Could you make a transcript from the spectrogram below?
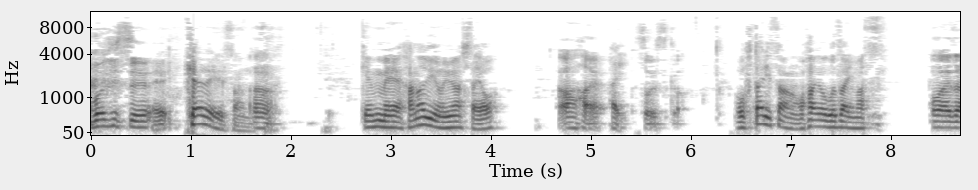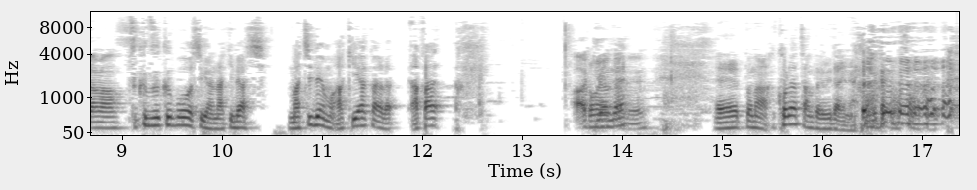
文字数。え、キャレイさん。うん。件名、花火を見ましたよ。あ、はい。はい。そうですか。お二人さんおはようございます。おはようございます。つくづく帽子が泣き出し、街でも空き家から、赤、あ、ごめんね明らかね。えー、っとな、これはちゃんと読みたいな。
